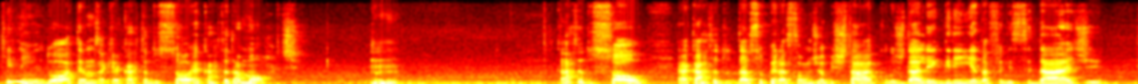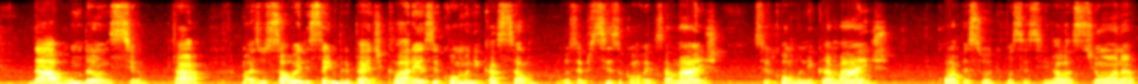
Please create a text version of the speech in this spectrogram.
Que lindo, ó. Temos aqui a carta do sol e a carta da morte. carta do sol é a carta do, da superação de obstáculos, da alegria, da felicidade, da abundância, tá? Mas o sol ele sempre pede clareza e comunicação. Você precisa conversar mais, se comunicar mais com a pessoa que você se relaciona.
